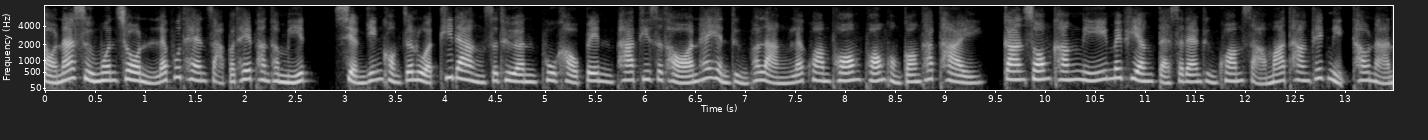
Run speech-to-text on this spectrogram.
ต่อหน้าสื่อมวลชน และผู้แทนจากประเทศพันธมิตร เสียงยิงของจรวดที่ดังสะเทือนภูเขาเป็นภาพที่สะท้อนให้เห็นถึงพลังและความพร้อมพร้อมของกองทัพไทย การซ้อมครั้งนี้ไม่เพียงแต่แสดงถึงความสามารถทางเทคนิคเท่านั้น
